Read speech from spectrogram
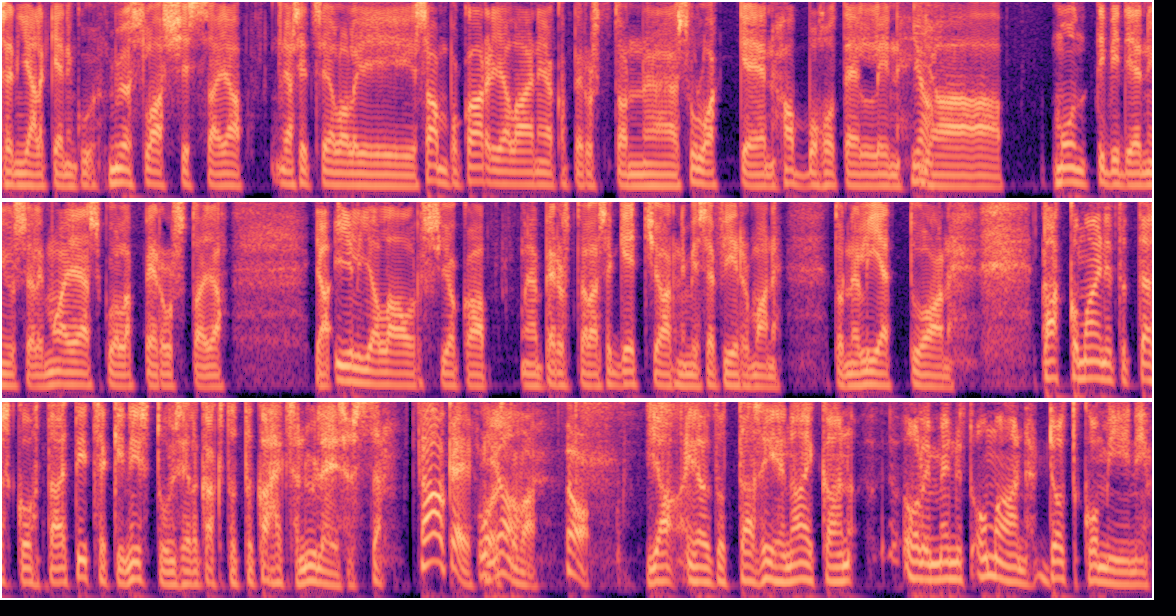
sen jälkeen niin kuin myös Slashissa. Ja, ja sitten siellä oli Sampo Karjalainen, joka perusti ton Sulakkeen Habbo-hotellin, Joo. ja Montti Videnius, eli Maja perustaja, ja Ilja Laurs, joka perusti tällaisen Getjar-nimisen firman tuonne Liettuaan. Pakko mainita tässä kohtaa, että itsekin istuin siellä 2008 yleisössä. Ah, okei, okay, loistavaa. Joo. Joo. Ja, ja tota, siihen aikaan olin mennyt omaan dotcomiini,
